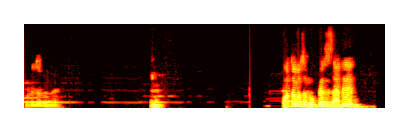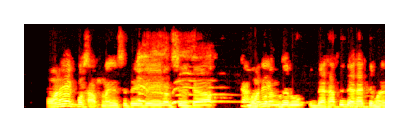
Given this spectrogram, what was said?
পড়ে যাবে না। কত বছর ভুগতেছে জানেন? অনেক বছর। আপনাকে সাথে এটাই বলছে এটা মনে করেন যে দেখাতে দেখাতে মানে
